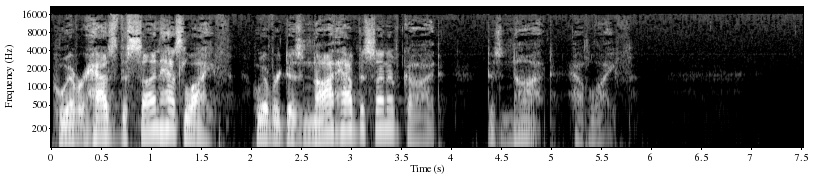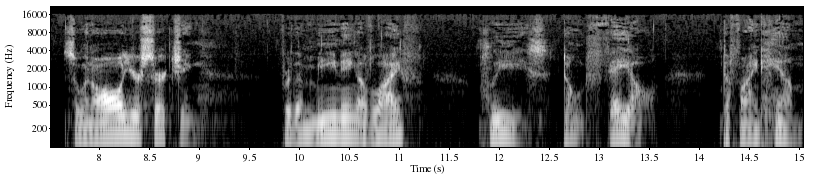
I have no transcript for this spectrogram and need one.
Whoever has the son has life. Whoever does not have the son of God does not have life. So in all your searching for the meaning of life, please don't fail to find him.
